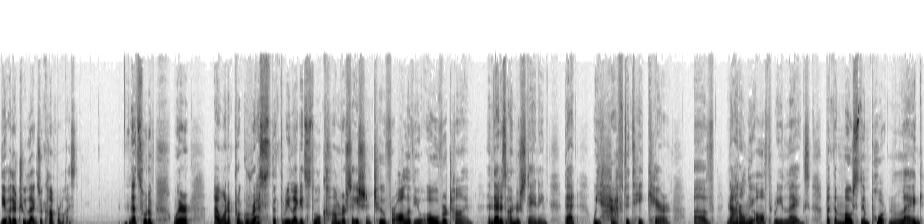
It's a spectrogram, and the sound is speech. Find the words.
the other two legs are compromised. And that's sort of where I want to progress the three legged stool conversation too for all of you over time. And that is understanding that we have to take care of not only all three legs, but the most important leg,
